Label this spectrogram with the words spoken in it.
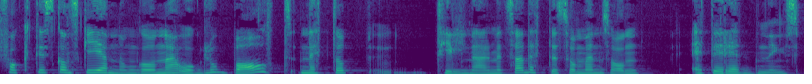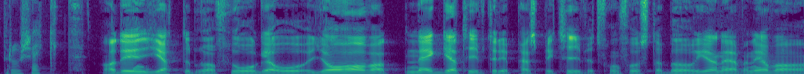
faktisk ganske gjennomgående og globalt nettopp tilnærmet seg dette som en sånn ett räddningsprojekt? Ja, det är en jättebra fråga och jag har varit negativ till det perspektivet från första början. Även när jag var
